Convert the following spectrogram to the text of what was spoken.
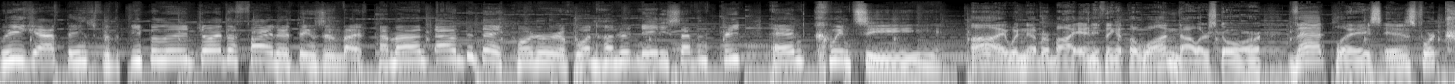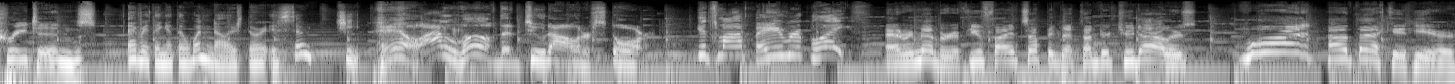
we got things for the people who enjoy the finer things in life. Come on down today, corner of 187th Street and Quincy. I would never buy anything at the $1 store. That place is for cretins. Everything at the $1 store is so cheap. Hell, I love the $2 store. It's my favorite place. And remember, if you find something that's under $2, what? How'd that get here?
